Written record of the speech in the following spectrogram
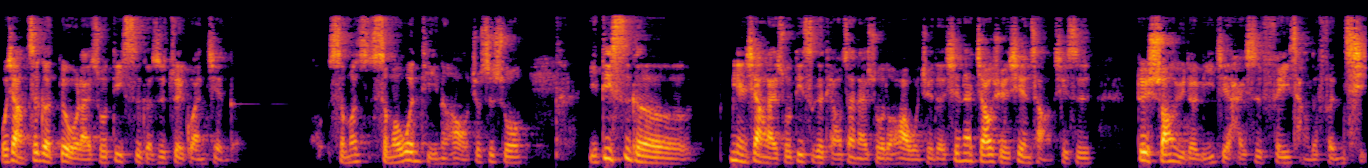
我想这个对我来说第四个是最关键的，什么什么问题呢？哈，就是说以第四个面向来说，第四个挑战来说的话，我觉得现在教学现场其实对双语的理解还是非常的分歧。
